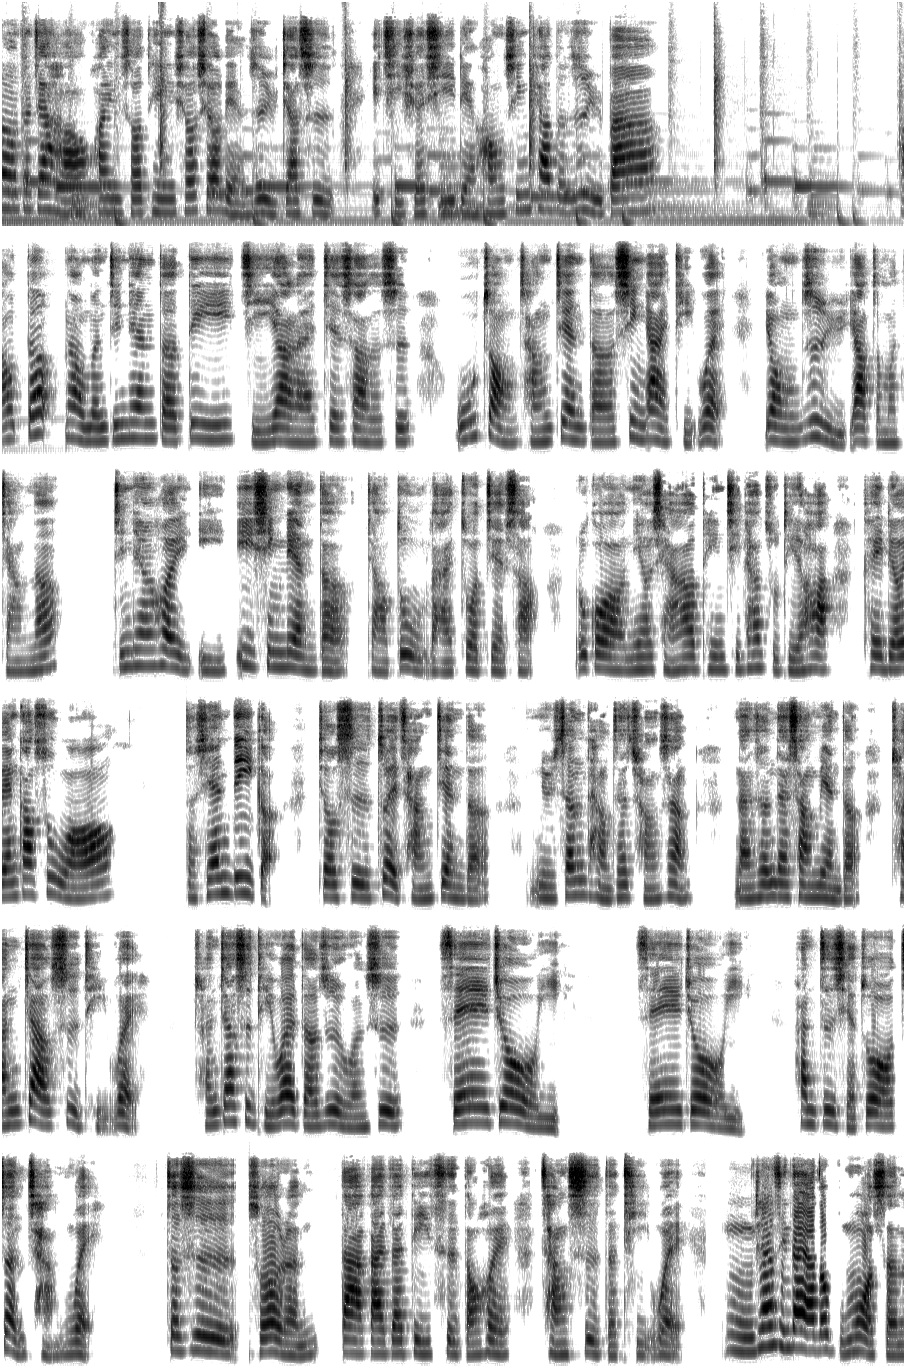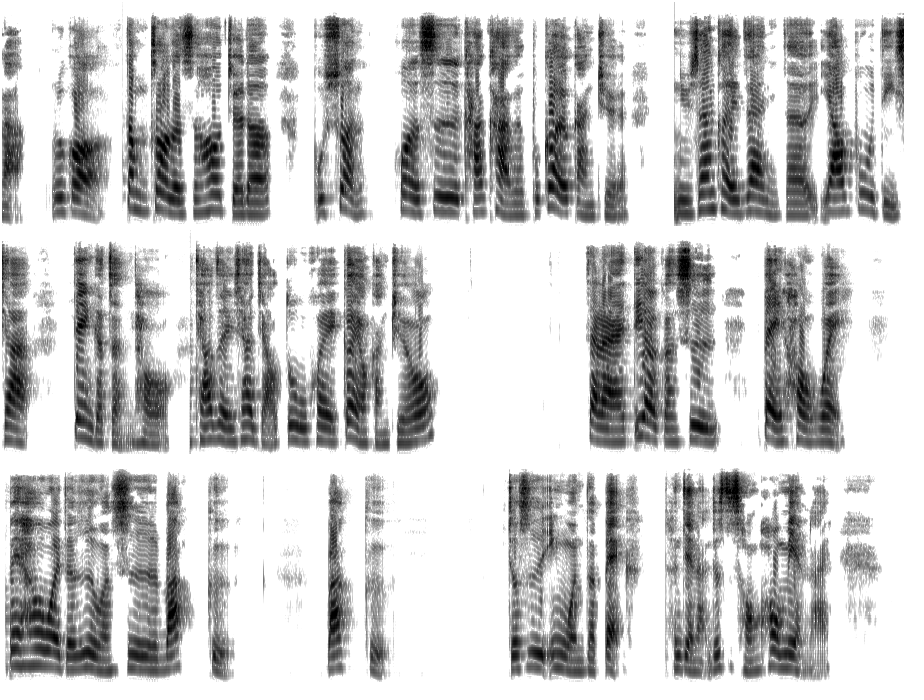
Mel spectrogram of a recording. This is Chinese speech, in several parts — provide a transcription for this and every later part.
Hello，大家好，欢迎收听羞羞脸日语教室，一起学习脸红心跳的日语吧。好的，那我们今天的第一集要来介绍的是五种常见的性爱体位，用日语要怎么讲呢？今天会以异性恋的角度来做介绍。如果你有想要听其他主题的话，可以留言告诉我哦。首先，第一个就是最常见的女生躺在床上，男生在上面的传教士体位。传教士体位的日文是 “se jo i”，“se jo i”，汉字写作正常位。这是所有人大概在第一次都会尝试的体位。嗯，相信大家都不陌生啦。如果动作的时候觉得不顺，或者是卡卡的不够有感觉，女生可以在你的腰部底下垫一个枕头，调整一下角度，会更有感觉哦。再来第二个是背后位，背后位的日文是 back，back 就是英文的 back，很简单，就是从后面来。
